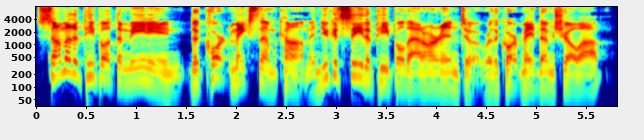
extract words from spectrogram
Some of the people at the meeting, the court makes them come, and you could see the people that aren't into it, where the court made them show up.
